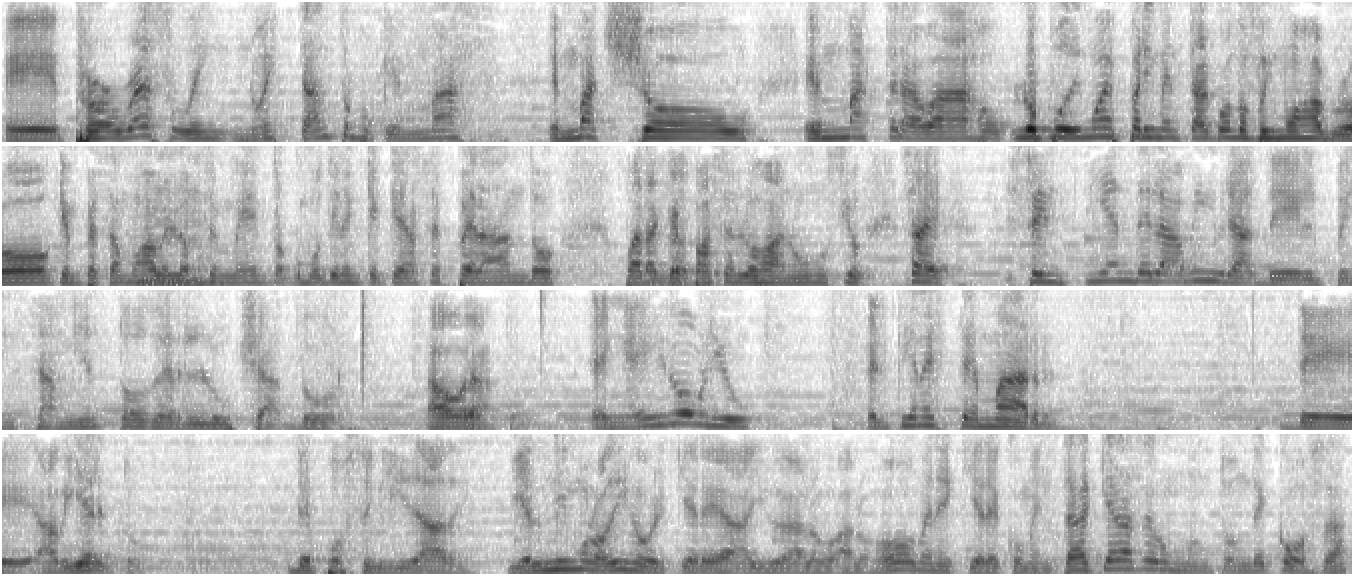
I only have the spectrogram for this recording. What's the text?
eh, pro wrestling no es tanto porque es más es más show, es más trabajo. Lo pudimos experimentar cuando fuimos a que empezamos a ver los segmentos, cómo tienen que quedarse esperando para que pasen los anuncios. ¿Sabes? Se entiende la vibra del pensamiento del luchador. Ahora, Exacto. En AEW, él tiene este mar de abierto de posibilidades. Y él mismo lo dijo, él quiere ayudar a los, a los jóvenes, quiere comentar, quiere hacer un montón de cosas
